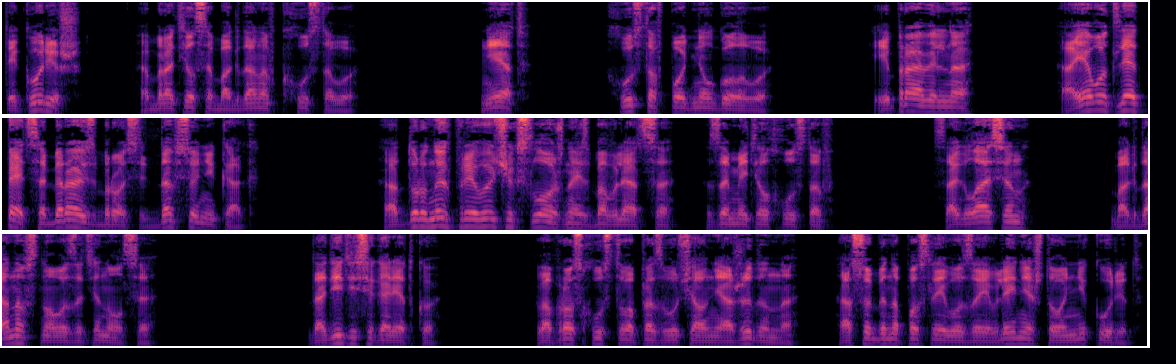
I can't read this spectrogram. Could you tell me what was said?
«Ты куришь?» — обратился Богданов к Хустову. «Нет». Хустов поднял голову. «И правильно. А я вот лет пять собираюсь бросить, да все никак». «От дурных привычек сложно избавляться», — заметил Хустов. «Согласен». Богданов снова затянулся. «Дадите сигаретку?» Вопрос Хустова прозвучал неожиданно, особенно после его заявления, что он не курит.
